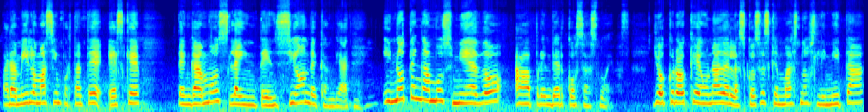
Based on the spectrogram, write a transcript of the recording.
para mí lo más importante es que tengamos la intención de cambiar y no tengamos miedo a aprender cosas nuevas. Yo creo que una de las cosas que más nos limita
